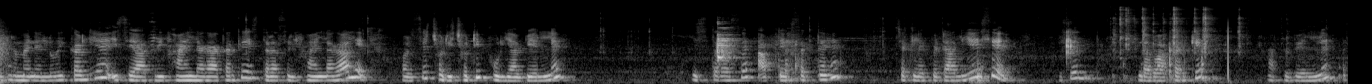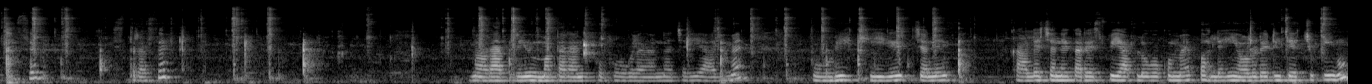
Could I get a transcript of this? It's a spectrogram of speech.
इधर मैंने लोई कर लिया, इसे आप रिफाइन लगा करके इस तरह से रिफाइन लगा लें और इसे छोटी छोटी पूड़ियाँ बेल लें। इस तरह से आप देख सकते हैं। चकले पे डालिए इसे इसे दबा करके आप बेल लें अच्छे से, इस तरह से। नवरात्रि में माता रानी को भोग लगाना चाहिए आज मैं। पूरी खीर, चने, काले चने का रेसिपी आप लोगों को मैं पहले ही ऑलरेडी दे चुकी हूँ।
